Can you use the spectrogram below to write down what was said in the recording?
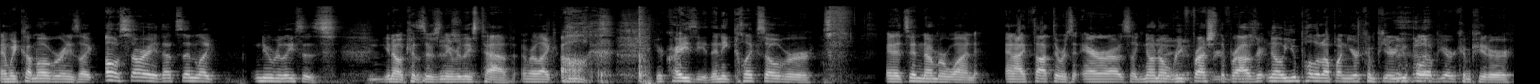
And we come over, and he's like, "Oh, sorry, that's in like new releases." You know, because there's a new release tab, and we're like, "Oh, you're crazy." Then he clicks over, and it's in number one. And I thought there was an error. I was like, "No, no, yeah, refresh the refresh. browser. No, you pull it up on your computer. You pull up your computer."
